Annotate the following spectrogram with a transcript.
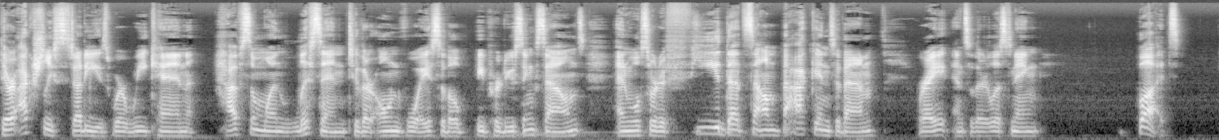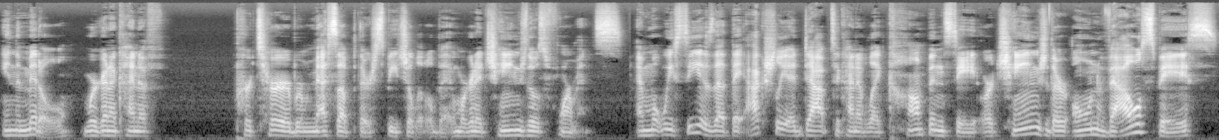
there are actually studies where we can have someone listen to their own voice. So they'll be producing sounds and we'll sort of feed that sound back into them, right? And so they're listening. But in the middle, we're going to kind of perturb or mess up their speech a little bit and we're going to change those formants. And what we see is that they actually adapt to kind of like compensate or change their own vowel space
